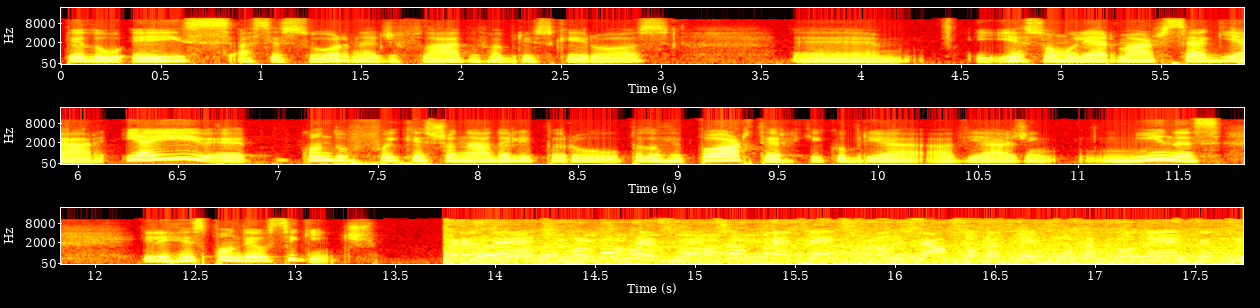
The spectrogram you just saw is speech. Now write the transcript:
pelo ex-assessor né, de Flávio, Fabrício Queiroz, é, e a sua mulher Márcia Aguiar. E aí, é, quando foi questionado ali pelo, pelo repórter que cobria a viagem em Minas, ele respondeu o seguinte... Presidente, com todo respeito, são presentes pronunciar sobre a pergunta polêmica que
